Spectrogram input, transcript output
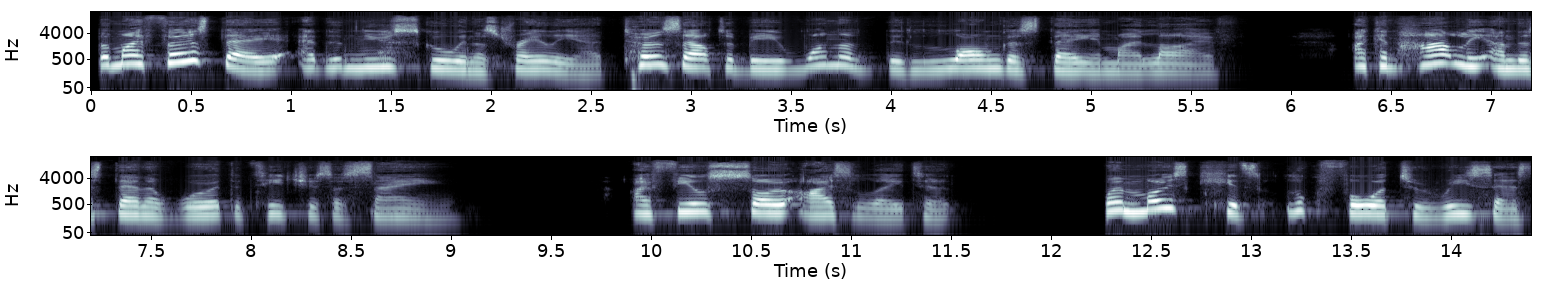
But my first day at the new school in Australia turns out to be one of the longest days in my life. I can hardly understand a word the teachers are saying. I feel so isolated. When most kids look forward to recess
